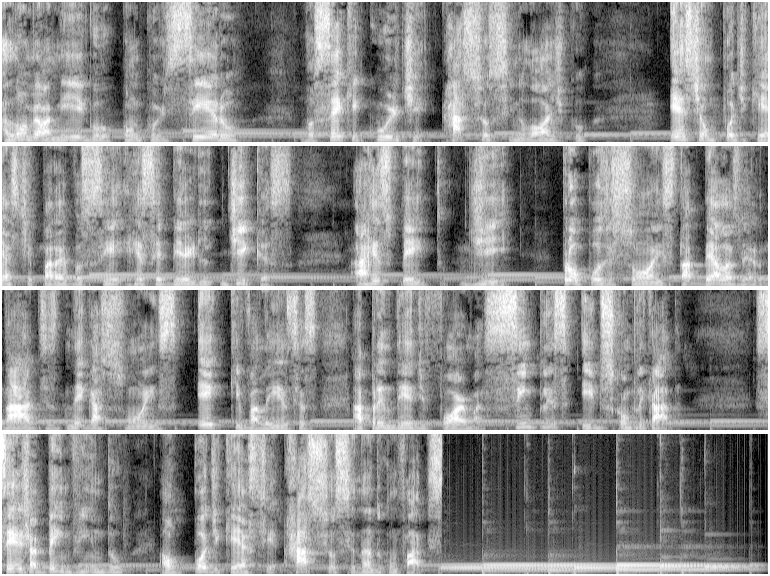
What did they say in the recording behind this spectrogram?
Alô, meu amigo concurseiro, você que curte raciocínio lógico, este é um podcast para você receber dicas a respeito de proposições, tabelas verdades, negações, equivalências, aprender de forma simples e descomplicada. Seja bem-vindo ao podcast Raciocinando com Fábio.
